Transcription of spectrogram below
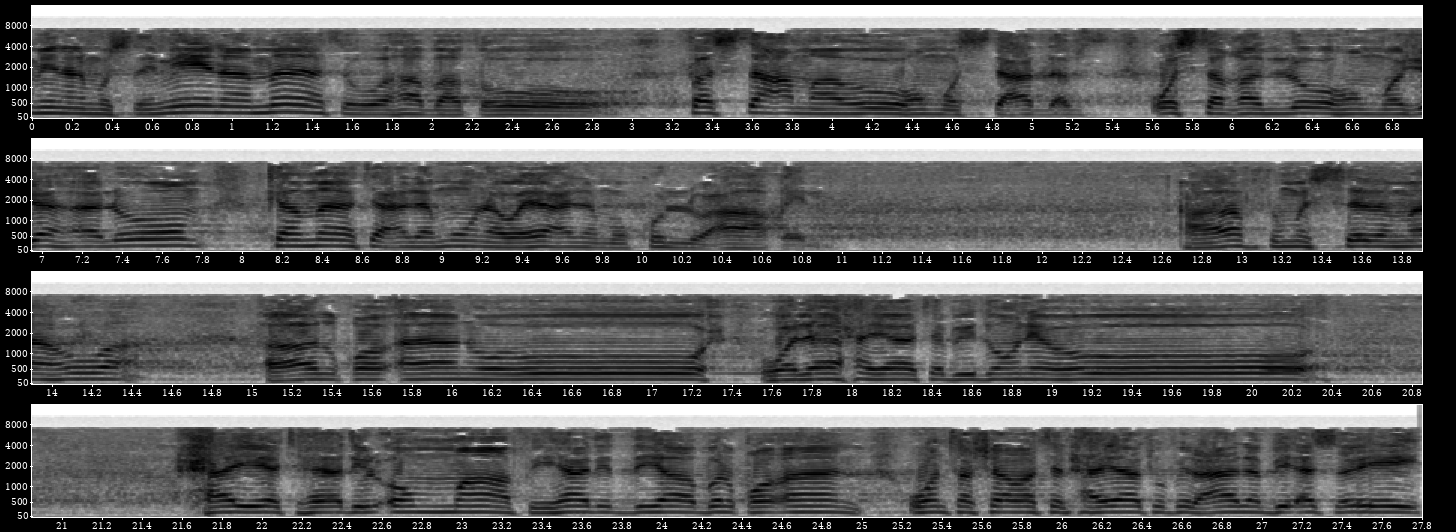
من المسلمين ماتوا وهبطوا. فاستعمروهم واستغلوهم وجهلوهم كما تعلمون ويعلم كل عاقل. عرفتم السر ما هو؟ القرآن روح ولا حياة بدون روح. حيت هذه الأمة في هذه الديار بالقرآن وانتشرت الحياة في العالم بأسره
